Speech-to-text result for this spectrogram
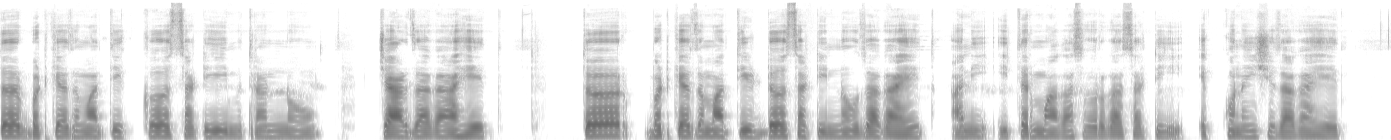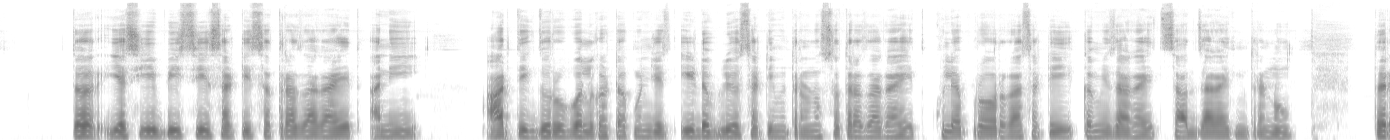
तर भटक्या जमाती क साठी मित्रांनो चार जागा आहेत. तर भटक्या जमाती ड साठी नऊ जागा आहेत आणि इतर मागास वर्गासाठी एकोणऐंशी जागा आहेत. तर एस ई बी सीसाठी सतरा जागा आहेत आणि आर्थिक दुर्बल घटक म्हणजेच ई डब्ल्यू एसाठी मित्रांनो सतरा जागा आहेत. खुल्या प्रवर्गासाठी कमी जागा आहेत. सात जागा आहेत मित्रांनो. तर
